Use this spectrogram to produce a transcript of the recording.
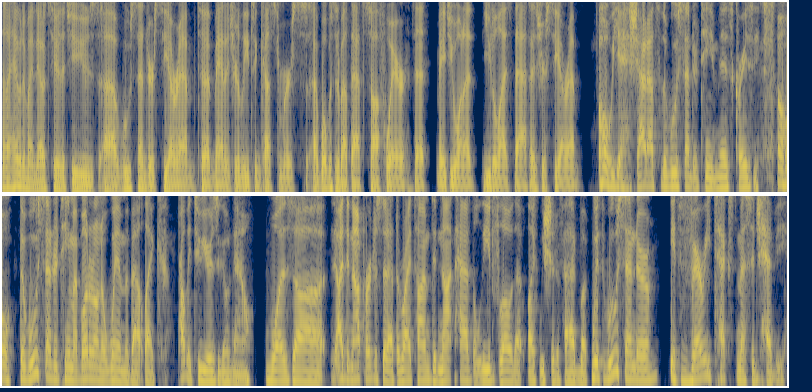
And I have it in my notes here that you use uh, WooSender CRM to manage your leads and customers. Uh, what was it about that software that made you want to utilize that as your CRM? Oh yeah, shout out to the WooSender team. It's crazy. So the WooSender team, I bought it on a whim about like probably two years ago now. Was uh I did not purchase it at the right time, did not have the lead flow that like we should have had. But with WooSender, it's very text message heavy.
